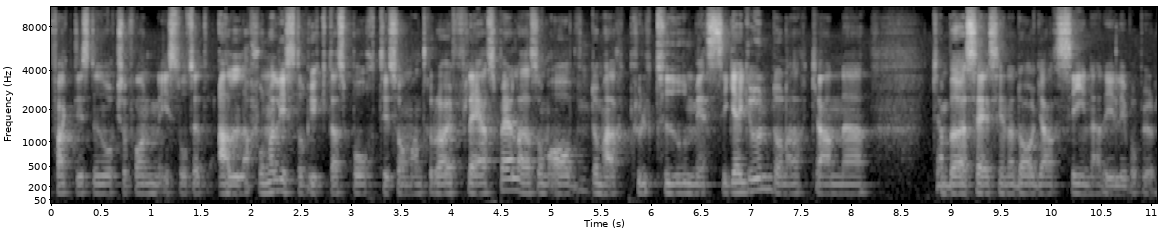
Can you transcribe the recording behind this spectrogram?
faktiskt nu också från i stort sett alla journalister ryktas bort till sommaren. Tror du det är fler spelare som av de här kulturmässiga grunderna kan, eh, kan börja se sina dagar sinade i Liverpool?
